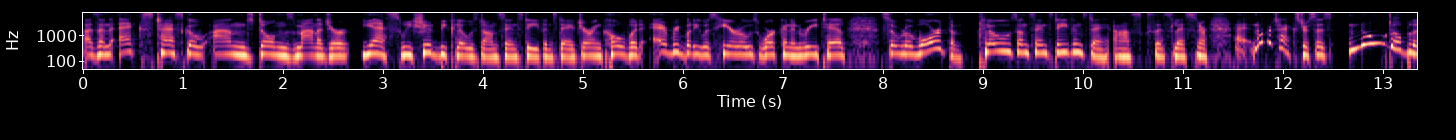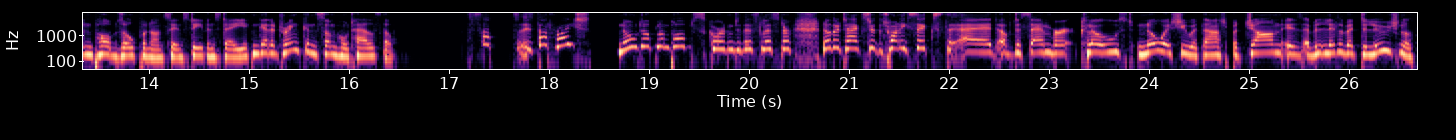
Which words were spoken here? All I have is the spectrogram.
As an ex Tesco and Dunnes manager, yes, we should be closed on St Stephen's Day during COVID. Everybody was heroes working in retail, so reward them. Close on St Stephen's Day. Asks this listener. Uh, another texter says no Dublin pubs open on St Stephen's Day. You can get a drink in some hotels though. Is that is that right? No Dublin pubs, according to this listener. Another texter, the 26th uh, of December closed. No issue with that. But John is a little bit delusional,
